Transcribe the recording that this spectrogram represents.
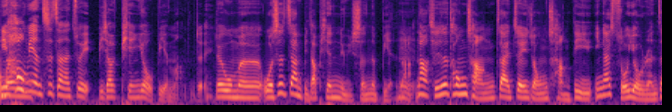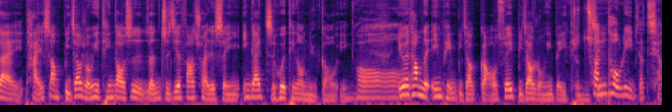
你后面是站在最比较偏右边嘛，对不对？对，我们我是站比较偏女生那边啦。嗯、那其实通常在这一种场地，应该所有人在台上比较容易听到是人直接发出来的声音，应该只会听到女高音哦，因为他们的音频比较高，所以比较容易被听，穿透力比较强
